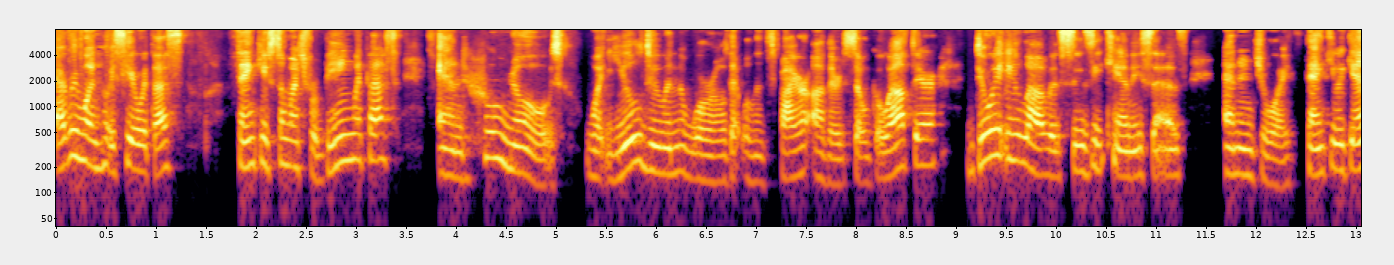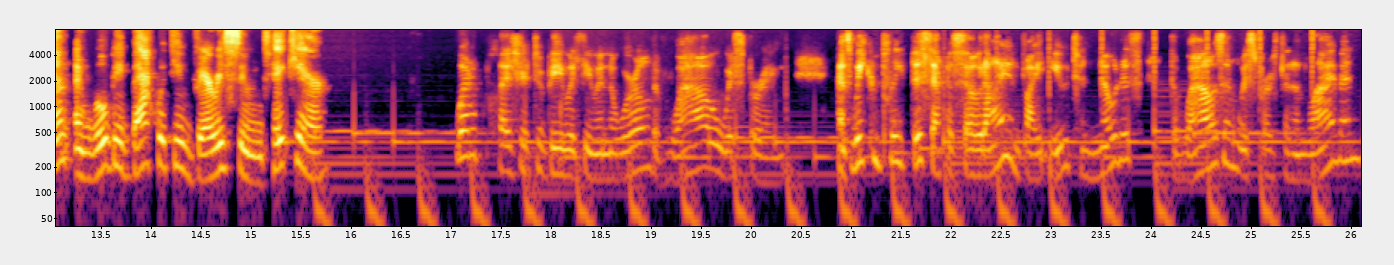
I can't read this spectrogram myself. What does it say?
everyone who is here with us, thank you so much for being with us. And who knows what you'll do in the world that will inspire others. So go out there, do what you love, as Suzzy Canny says, and enjoy. Thank you again, and we'll be back with you very soon. Take care. What a pleasure to be with you in the world of wow whispering. As we complete this episode, I invite you to notice the wows and whispers that enliven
